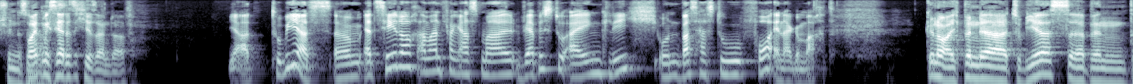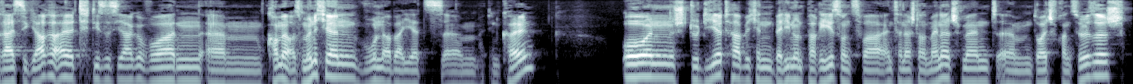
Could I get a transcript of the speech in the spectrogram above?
Schön, dass Freut mich sehr, dass ich hier sein darf. Ja, Tobias, ähm, erzähl doch am Anfang erstmal, wer bist du eigentlich und was hast du vor Enna gemacht? Genau, ich bin der Tobias, äh, bin 30 Jahre alt dieses Jahr geworden, ähm, komme aus München, wohne aber jetzt ähm, in Köln und studiert habe ich in Berlin und Paris und zwar International Management, ähm, Deutsch-Französisch.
